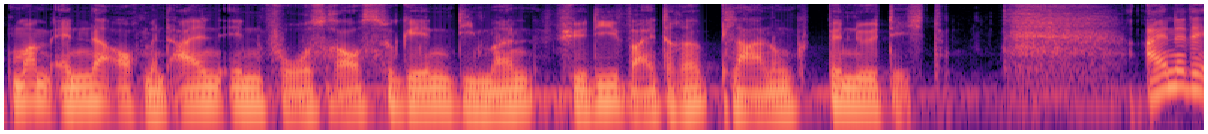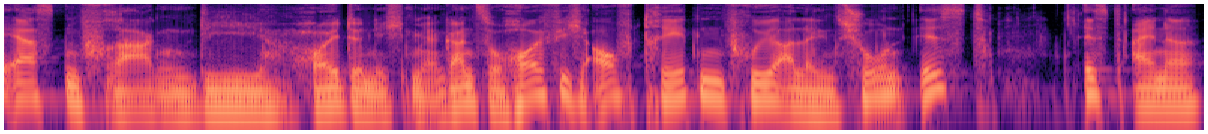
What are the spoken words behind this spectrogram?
um am Ende auch mit allen Infos rauszugehen, die man für die weitere Planung benötigt. Eine der ersten Fragen, die heute nicht mehr ganz so häufig auftreten, früher allerdings schon, ist, ist eine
